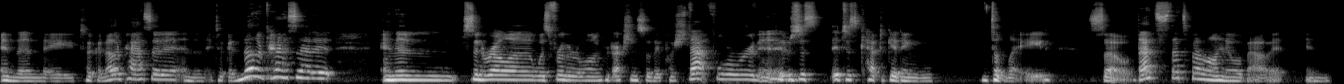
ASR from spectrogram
and then they took another pass at it and then they took another pass at it. And then cinderella was further along production so they pushed that forward and it was just it just kept getting delayed so that's that's about all I know about it in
